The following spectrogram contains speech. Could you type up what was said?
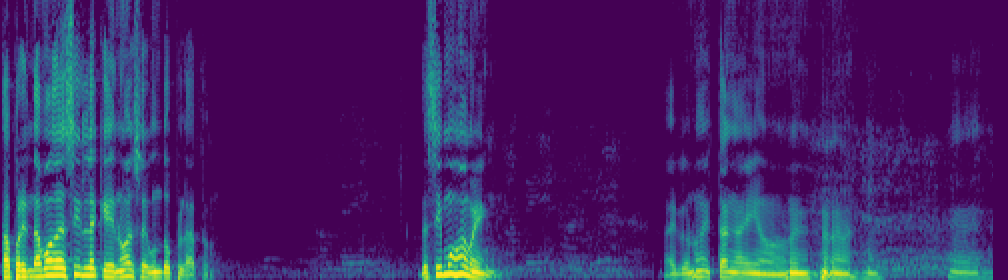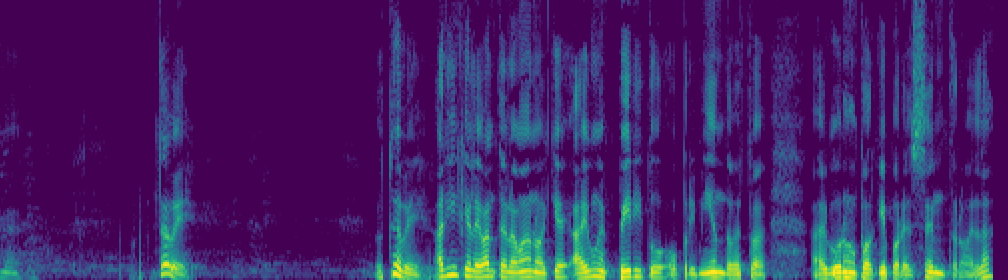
Aprendamos a decirle que no al segundo plato. Decimos amén. Algunos están ahí. Usted ve. Usted ve. Alguien que levante la mano. Hay, que, hay un espíritu oprimiendo esto algunos por aquí por el centro, ¿verdad?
